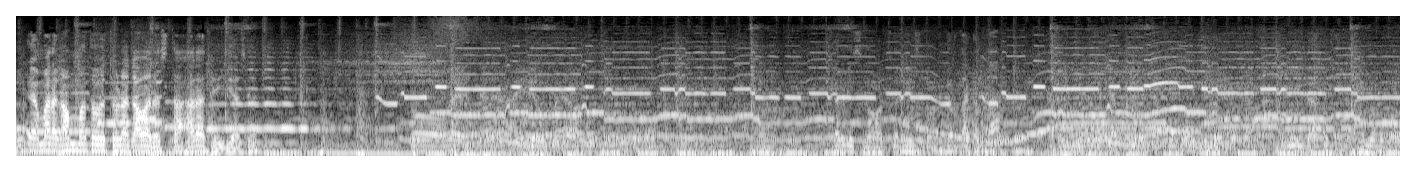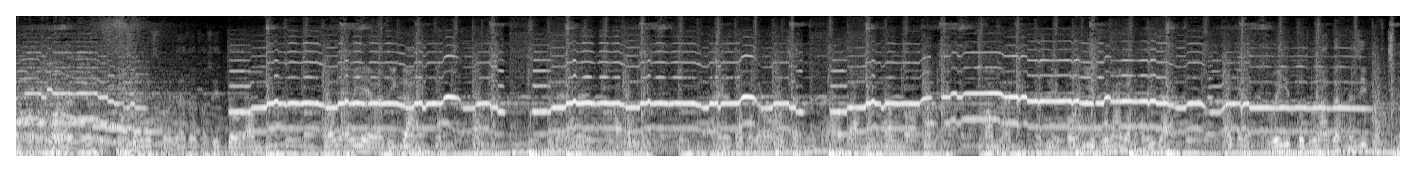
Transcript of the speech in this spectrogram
કેમ કે અમારા ગામમાં તો હવે થોડાક આવા રસ્તા સારા થઈ ગયા છે. તો હવે સર્વિસ રોડ સર્વિસ રોડ કરતા કરતા સર્વિસ રોડ જાતો હતો સીધો ગામ. તો અમે એવાથી ગામ. હવે જુનાગઢ આવી જાય. ઓકે તો જુનાગઢ નજીક જ છે.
